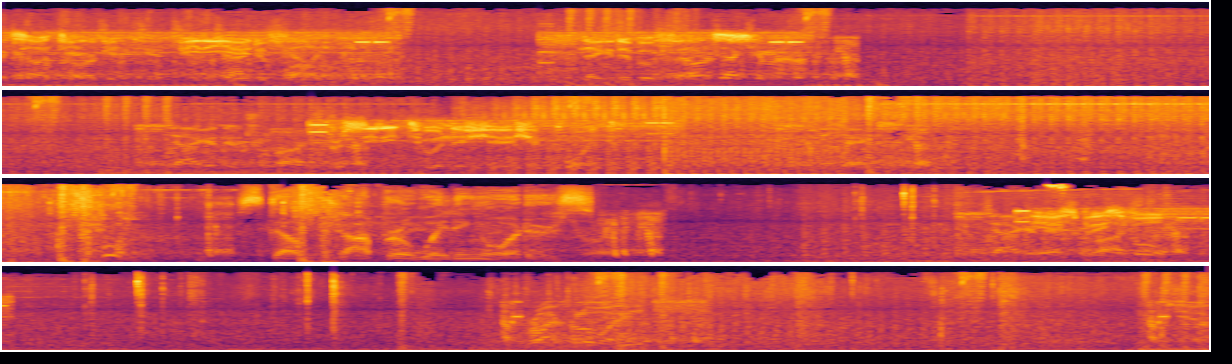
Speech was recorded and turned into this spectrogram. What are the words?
Target. Good on target. BDA to follow. Negative Contact effects. him out. Target neutralized. Proceeding to initiation point. Thanks. Stealth chopper awaiting orders. Target Airspace neutralized. full. Rifle away. Two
